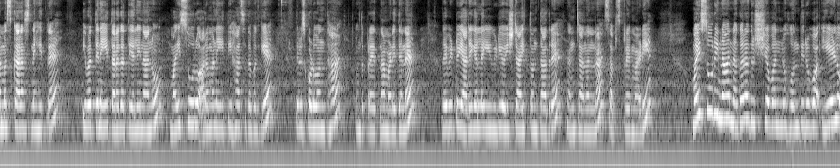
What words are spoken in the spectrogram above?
ನಮಸ್ಕಾರ ಸ್ನೇಹಿತರೆ. ಇವತ್ತಿನ ಈ ತರಗತಿಯಲ್ಲಿ ನಾನು ಮೈಸೂರು ಅರಮನೆ ಇತಿಹಾಸದ ಬಗ್ಗೆ ತಿಳಿಸ್ಕೊಡುವಂತಹ ಒಂದು ಪ್ರಯತ್ನ ಮಾಡಿದ್ದೇನೆ. ದಯವಿಟ್ಟು ಯಾರಿಗೆಲ್ಲ ಈ ವಿಡಿಯೋ ಇಷ್ಟ ಆಯಿತು ಅಂತಾದರೆ ನನ್ನ ಚಾನಲ್ನ ಸಬ್ಸ್ಕ್ರೈಬ್ ಮಾಡಿ. ಮೈಸೂರಿನ ನಗರ ದೃಶ್ಯವನ್ನು ಹೊಂದಿರುವ ಏಳು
